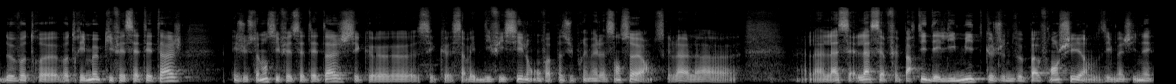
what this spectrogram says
de votre, votre immeuble qui fait cet étage. Et justement, s'il fait cet étage, c'est que, c'est que ça va être difficile. On va pas supprimer l'ascenseur, parce que là, là, là, là, ça fait partie des limites que je ne veux pas franchir, vous imaginez.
